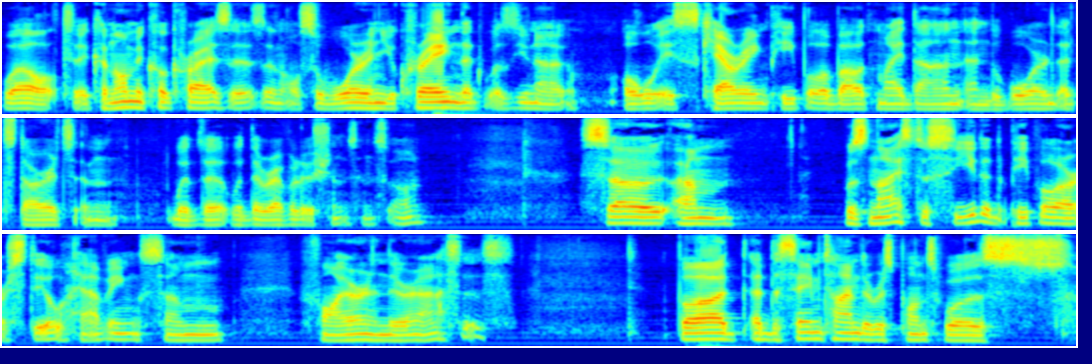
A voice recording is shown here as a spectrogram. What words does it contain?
well, to economical crisis and also war in Ukraine that was, you know, always scaring people about Maidan and the war that starts and with the with the revolutions and so on. So um, it was nice to see that the people are still having some fire in their asses but at the same time, the response was,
